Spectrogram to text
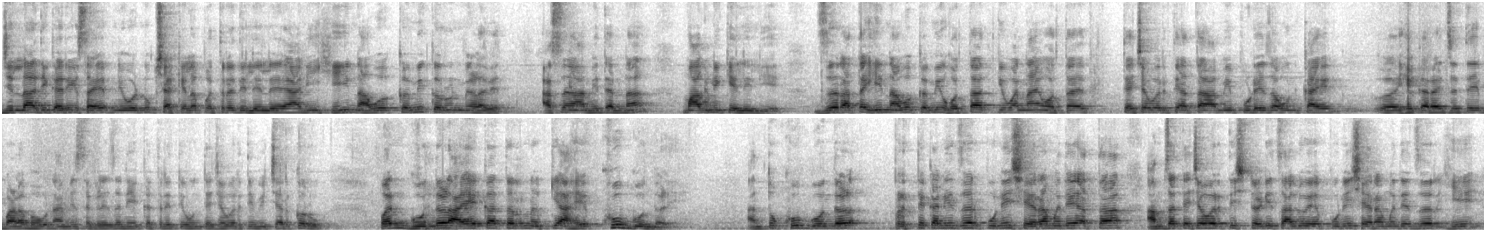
जिल्हा अधिकारी साहेब निवडणूक शाखेला पत्र दिलेले आहे आणि ही नावं कमी करून मिळावेत असं आम्ही त्यांना मागणी केलेली आहे. जर आता ही नावं कमी होतात किंवा नाही होत आहेत त्याच्यावरती आता आम्ही पुढे जाऊन काय हे करायचं ते बाळाभाऊन आम्ही सगळेजण एकत्रित येऊन त्याच्यावरती विचार करू. पण गोंधळ आहे का तर नक्की आहे. खूप गोंधळ आहे. आणि तो खूप गोंधळ प्रत्येकाने जर पुणे शहरामध्ये आता आमचा त्याच्यावरती स्टडी चालू आहे. पुणे शहरामध्ये जर हे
